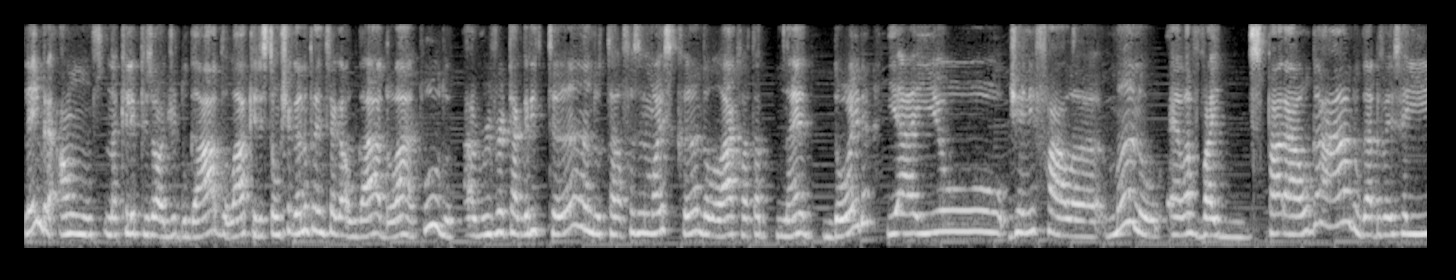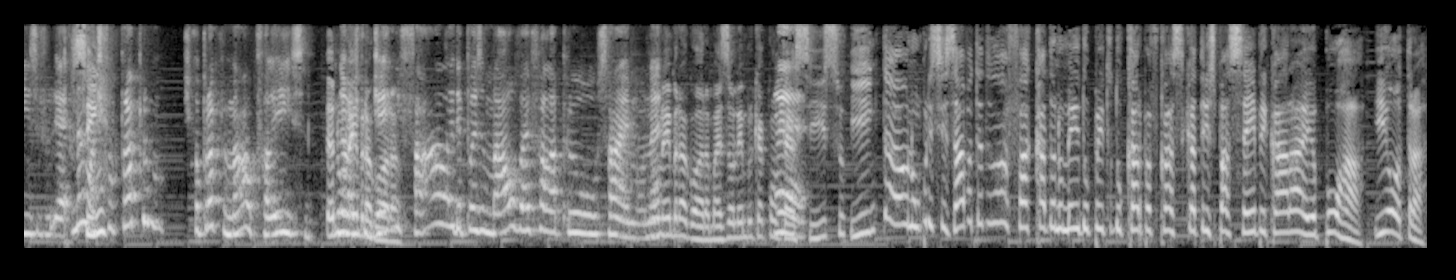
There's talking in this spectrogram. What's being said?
Lembra uns, naquele episódio do gado lá, que eles estão chegando pra entregar o gado lá, tudo? A River tá gritando, tá fazendo maior escândalo lá, que ela tá, né, doida. E aí o Jenny fala, mano, ela vai disparar o gado, o gado vai sair. é, não, Sim. acho que o próprio. Acho que é o próprio Mal que fala isso. Eu não, acho lembro que o agora. Jenny fala e depois o Mal vai falar pro Simon, né? Não lembro agora, mas eu lembro que acontece isso. E então, não precisava ter dado uma facada no meio do peito do cara pra ficar uma cicatriz pra sempre, caralho, porra. E outra.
